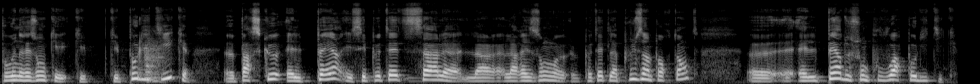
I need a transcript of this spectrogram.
pour une raison qui est, qui est, politique, parce qu'elle perd, et c'est peut-être ça la raison peut-être la plus importante, elle perd de son pouvoir politique.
